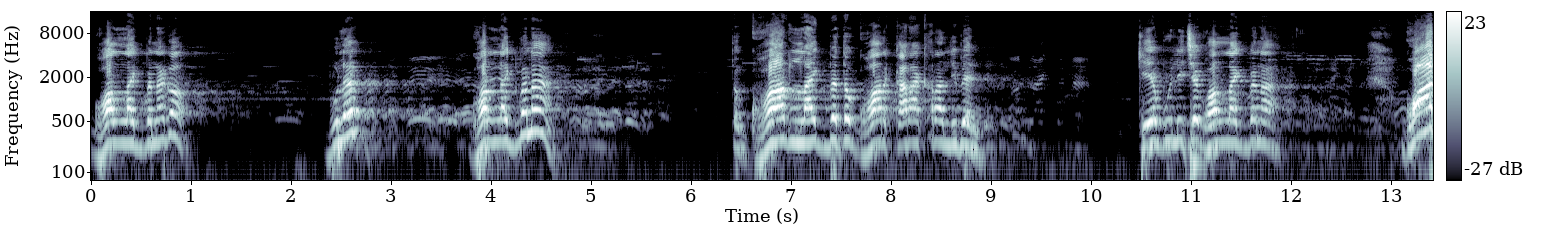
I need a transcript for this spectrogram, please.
ঘর লাগবে না গো। বলেন, ঘর লাগবে না? তো ঘর লাগবে তো ঘর কারা কারা নিবেন? কে বলেছে ঘর লাগবে না? ঘর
